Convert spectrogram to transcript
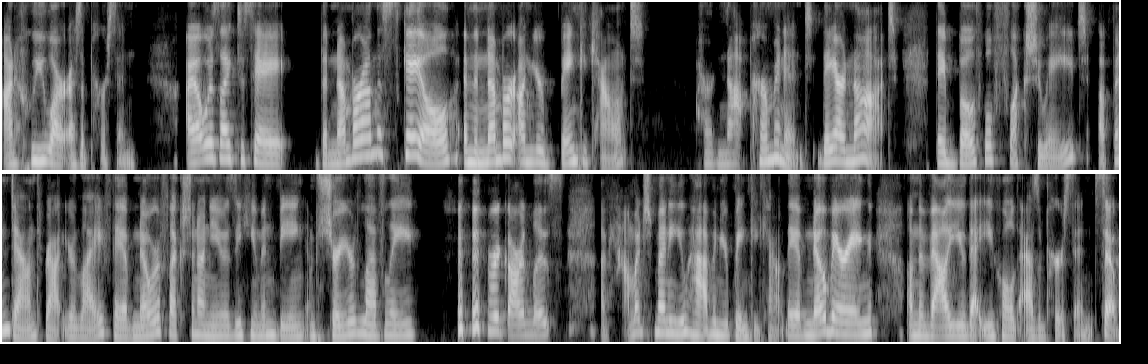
on who you are as a person. I always like to say the number on the scale and the number on your bank account are not permanent. They are not. They both will fluctuate up and down throughout your life. They have no reflection on you as a human being. I'm sure you're lovely, regardless of how much money you have in your bank account. They have no bearing on the value that you hold as a person. So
